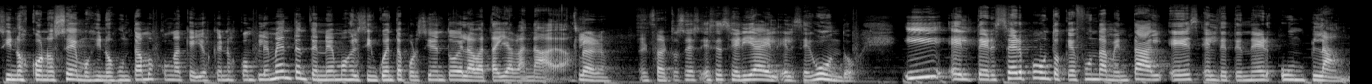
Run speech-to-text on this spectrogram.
si nos conocemos y nos juntamos con aquellos que nos complementen, tenemos el 50% de la batalla ganada. Claro, exacto. Entonces, ese sería el, el segundo. Y el tercer punto que es fundamental es el de tener un plan.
